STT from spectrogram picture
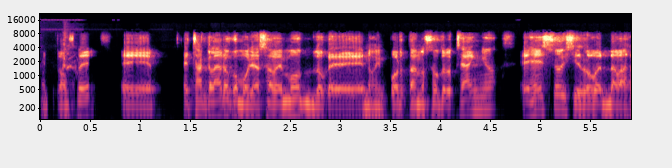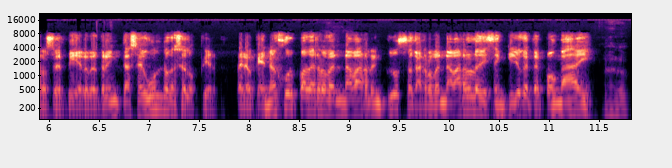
Entonces, eh, está claro, como ya sabemos, lo que nos importa a nosotros este año es eso y si Robert Navarro se pierde 30 segundos, que se los pierda. Pero que no es culpa de Robert Navarro incluso, que a Robert Navarro le dicen, Quillo, que te pongas ahí. Claro.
